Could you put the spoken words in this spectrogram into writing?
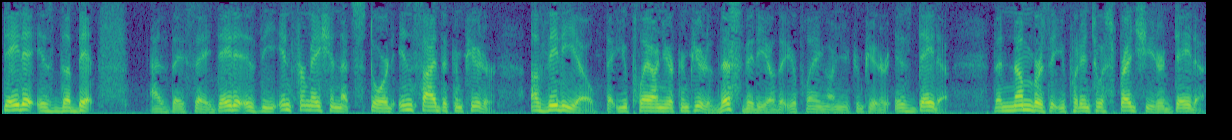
Data is the bits, as they say. Data is the information that's stored inside the computer. A video that you play on your computer, this video that you're playing on your computer, is data. The numbers that you put into a spreadsheet are data.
